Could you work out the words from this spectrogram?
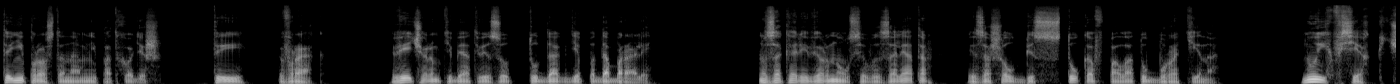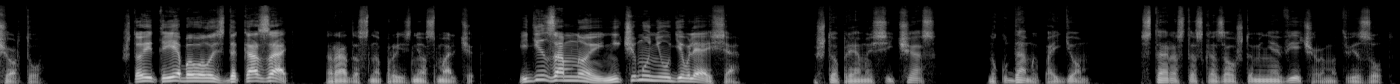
Ты не просто нам не подходишь. Ты враг. Вечером тебя отвезут туда, где подобрали». Закари вернулся в изолятор и зашел без стука в палату Буратино. «Ну их всех к черту!» «Что и требовалось доказать!» — радостно произнес мальчик. «Иди за мной, ничему не удивляйся!» «Что, прямо сейчас? Но куда мы пойдем?» Староста сказал, что меня вечером отвезут.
